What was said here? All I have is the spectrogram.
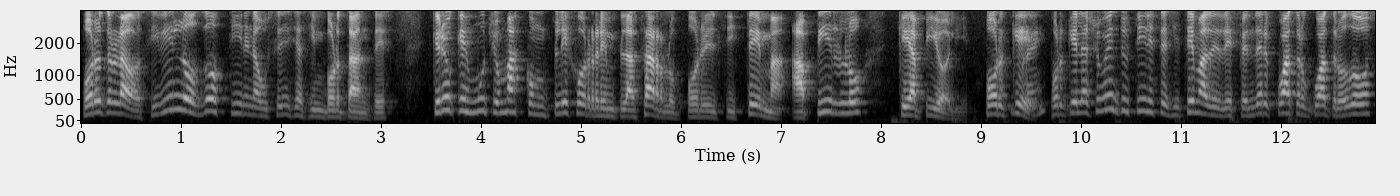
Por otro lado, si bien los dos tienen ausencias importantes, Creo que es mucho más complejo reemplazarlo por el sistema a Pirlo que a Pioli. ¿Por qué? Porque la Juventus tiene este sistema de defender 4-4-2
